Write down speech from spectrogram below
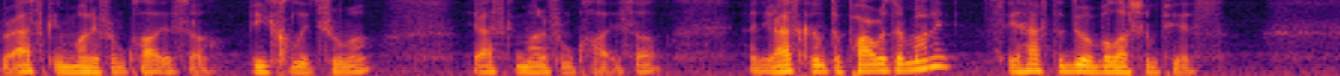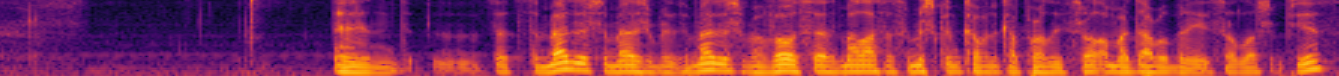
You're asking money from Klal Yisrael. Bikli Truma. You're asking money from Klal Yisrael. And you're asking them to part with their money. So you have to do a Balashim Pias. And that's the Medrash. The Medrash brings the Medrash. Bavo says, Malasas Mishkan covered the Kapar Yisrael. Amar Dabral B'nai Yisrael Lashim Pias.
